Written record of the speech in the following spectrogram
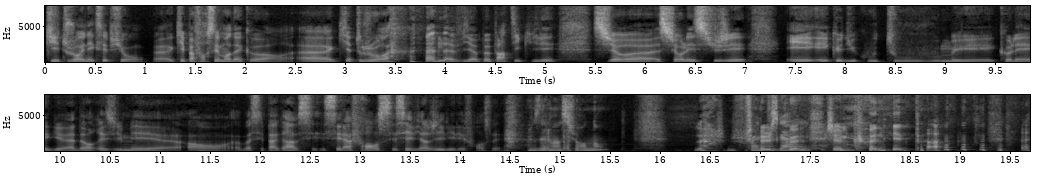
qui est toujours une exception, euh, qui est pas forcément d'accord, euh, qui a toujours un avis un peu particulier sur euh, sur les sujets, et, que du coup tous mes collègues adorent résumer en bah, c'est pas grave, c'est la France, et c'est Virgile, il est français. Vous avez un surnom? Je, je, ne le connais pas.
